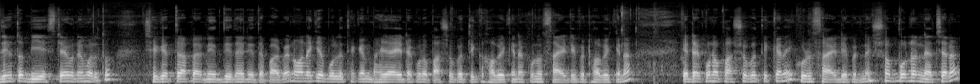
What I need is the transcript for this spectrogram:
যেহেতু বিএসটাই অনুমোদিত সেক্ষেত্রে আপনারা নির্দ্বিধায় নিতে পারবেন। অনেকে বলে থাকেন, ভাইয়া, এটা কোনো পার্শ্বপ্রতিক হবে কিনা, কোনো সাইড ইফেক্ট হবে কিনা? এটা কোনো পার্শ্ব নেই, কোনো সাইড ইফেক্ট নেই। সম্পূর্ণ ন্যাচারাল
